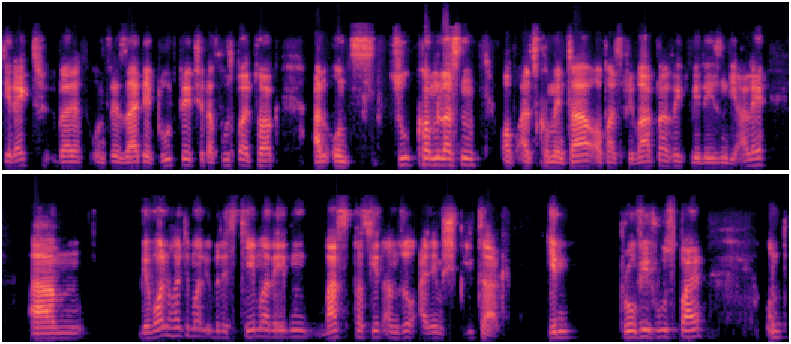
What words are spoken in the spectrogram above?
direkt über unsere Seite Blutgrätsche oder Fußballtalk an uns zukommen lassen, ob als Kommentar, ob als Privatnachricht. Wir lesen die alle. Ähm, wir wollen heute mal über das Thema reden, was passiert an so einem Spieltag im Profifußball. Und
